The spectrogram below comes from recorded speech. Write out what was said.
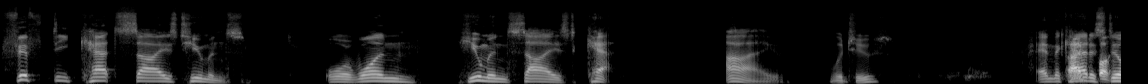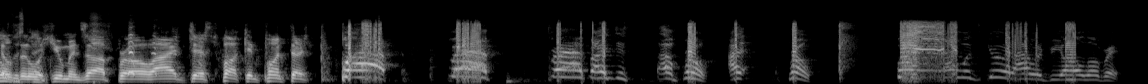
50 cat sized humans or one human sized cat, I would choose. And the cat I'd is still those the little humans up, bro. I just fucking punt their bap, bap, bap. I just, oh, bro, I, bro, boy, that was good. I would be all over it.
